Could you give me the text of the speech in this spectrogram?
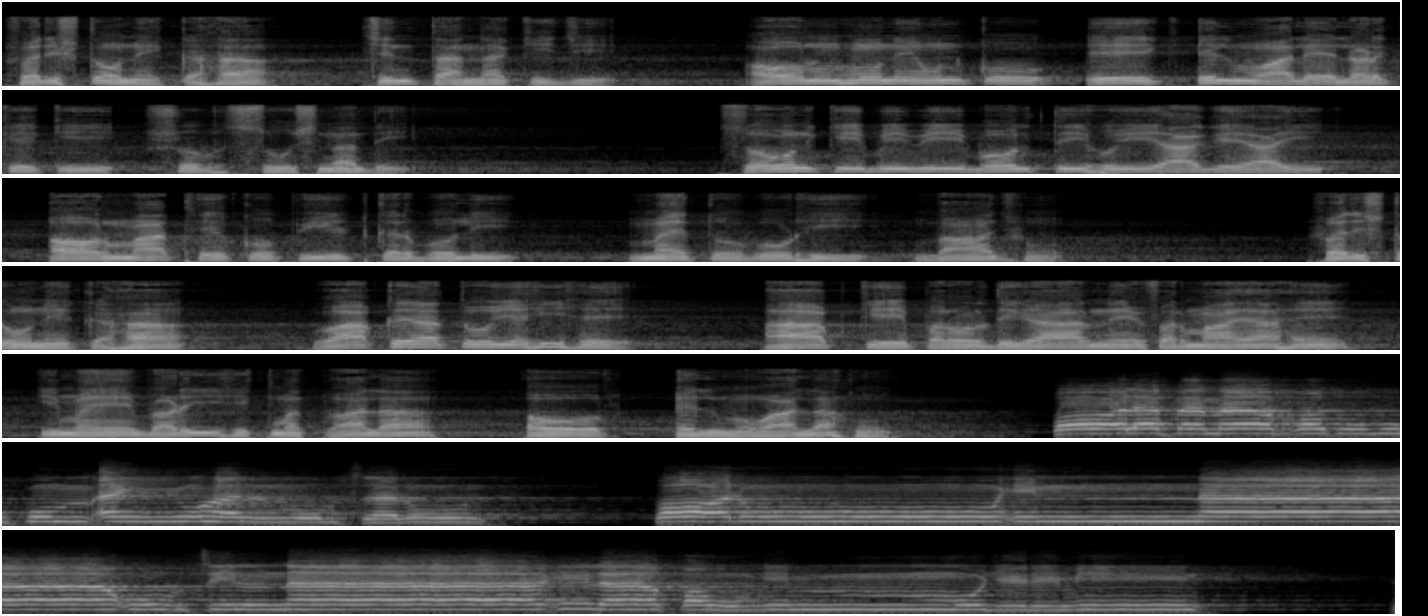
فرشتوں نے کہا، چنتا نہ کیجیے۔ اور انہوں نے ان کو ایک علم والے لڑکے کی شبھ سوچنا دی۔ سون کی بیوی بولتی ہوئی آگے آئی اور ماتھے کو پیٹ کر بولی، میں تو بوڑھی بانج ہوں۔ فرشتوں نے کہا واقعہ تو یہی ہے، آپ کے پروردگار نے فرمایا ہے کہ میں بڑی حکمت والا اور علم والا ہوں۔ قال، فما خطبكم أيها المرسلون؟ قالوا إنا أرسلنا إلى قوم مجرمين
